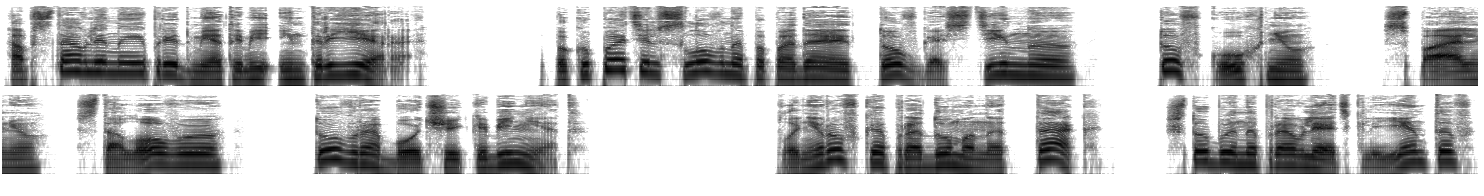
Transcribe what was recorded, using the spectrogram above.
обставленные предметами интерьера. Покупатель словно попадает то в гостиную, то в кухню, спальню, столовую, то в рабочий кабинет. Планировка продумана так, чтобы направлять клиентов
